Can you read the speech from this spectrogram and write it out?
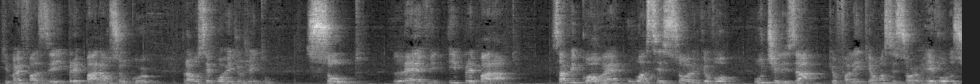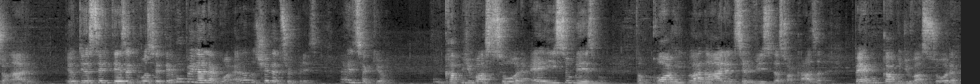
que vai fazer e preparar o seu corpo para você correr de um jeito solto, leve e preparado. Sabe qual é o acessório que eu vou utilizar? Que eu falei que é um acessório revolucionário. Eu tenho certeza que você tem. Vou pegar ele agora. Chega de surpresa. É esse aqui, ó. Um cabo de vassoura. É isso mesmo. Então corre lá na área de serviço da sua casa, pega o cabo de vassoura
